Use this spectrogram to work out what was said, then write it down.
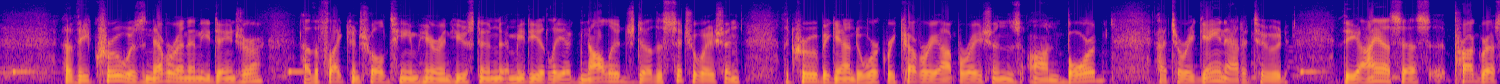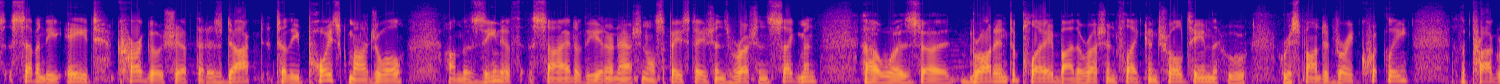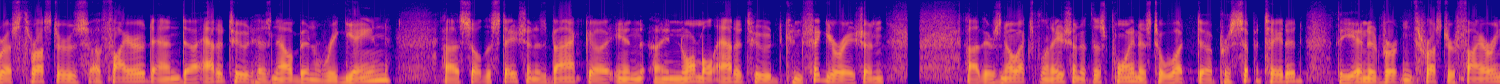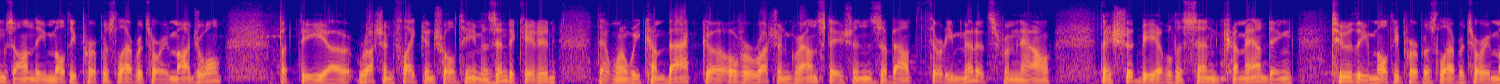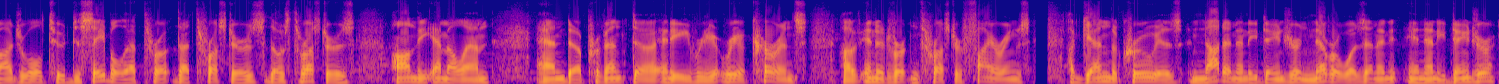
Uh, the crew was never in any danger. Uh, the flight control team here in Houston immediately acknowledged uh, the situation. The crew began to work recovery operations on board uh, to regain attitude. The ISS Progress 78 cargo ship that is docked to the Poisk module on the zenith side of the International Space Station's Russian segment uh, was uh, brought into play by the Russian flight control team, who responded very quickly. The Progress uh, fired, and uh, attitude has now been regained. Uh, so the station is back uh, in a normal attitude configuration. Uh, there's no explanation at this point as to what uh, precipitated the inadvertent thruster firings on the multipurpose laboratory module, but the uh, Russian flight control team has indicated that when we come back uh, over Russian ground stations about 30 minutes from now, they should be able to send commanding to the multipurpose laboratory module to disable that, that thrusters, those thrusters on the MLM, and uh, prevent any re- reoccurrence of inadvertent thrusters firings. Again, the crew is not in any danger, never was in any, in any danger,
